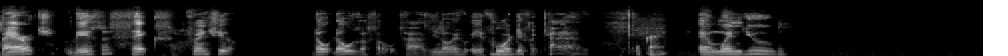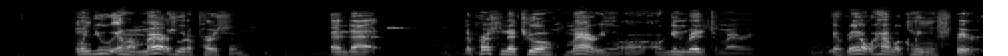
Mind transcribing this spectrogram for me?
marriage, business, sex, friendship. Those, those are soul ties. You know, it's, it's 4 mm-hmm. different kinds. Okay. And when you when you in a marriage with a person, and that the person that you're marrying or, or getting ready to marry, if they don't have a clean spirit,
